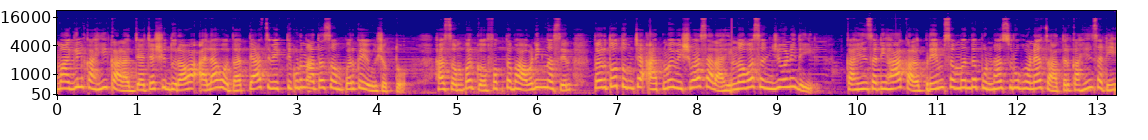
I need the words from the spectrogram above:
मागील काही काळात ज्याच्याशी दुरावा आला होता त्याच व्यक्तीकडून आता संपर्क येऊ शकतो. हा संपर्क फक्त भावनिक नसेल तर तो तुमच्या आत्मविश्वासालाही नवसंजीवनी देईल. काहींसाठी हा काळ प्रेमसंबंध पुन्हा सुरू होण्याचा तर काहींसाठी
